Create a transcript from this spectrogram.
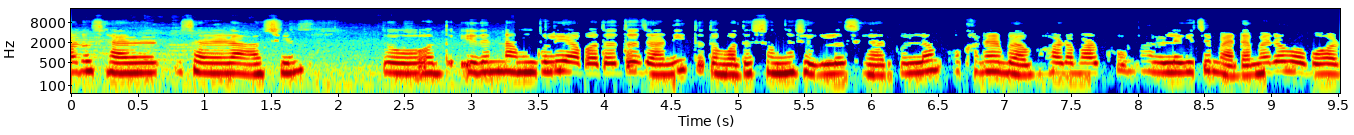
আরও স্যার স্যারেরা আছেন। তো এদের নামগুলি আপাতত জানি তো তোমাদের সঙ্গে সেগুলো শেয়ার করলাম। ওখানের ব্যবহার আমার খুব ভালো লেগেছে। ম্যাডামেরও ব্যবহার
